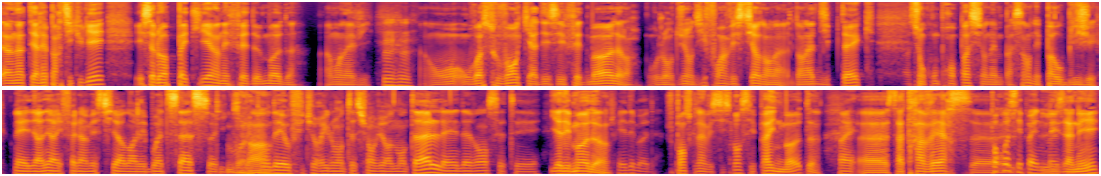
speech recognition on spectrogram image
un intérêt particulier, et ça doit pas être lié à un effet de mode à mon avis. Mhm. On, on, voit souvent qu'il y a des effets de mode. Alors aujourd'hui, on dit il faut investir dans la dans la deep tech. Si on comprend pas, si on n'aime pas ça, on n'est pas obligé. L'année dernière, il fallait investir dans les boîtes SaaS qui, qui Voilà. répondaient aux futures réglementations environnementales. L'année d'avant, c'était Il y a des modes. il y a des modes. Je pense que l'investissement c'est pas une mode. Ouais. Euh, ça traverse. euh, Pourquoi c'est pas une les mode? années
